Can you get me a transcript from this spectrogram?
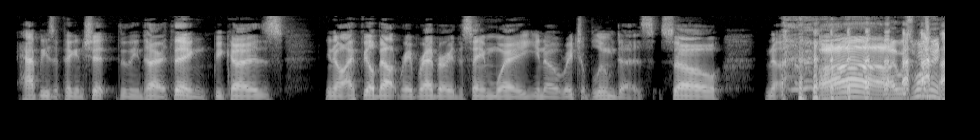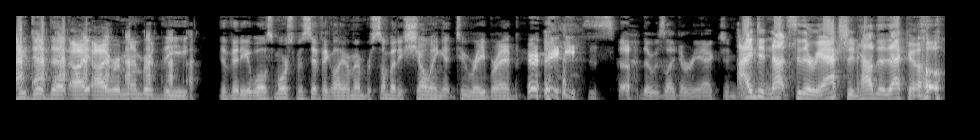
happy as a pig and shit through the entire thing because, you know, I feel about Ray Bradbury the same way, you know, Rachel Bloom does. So, you know. ah, I was wondering who did that. I, I remembered the the video. Well, it's more specifically, I remember somebody showing it to Ray Bradbury. so there was like a reaction. I did not see the reaction. How did that go?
